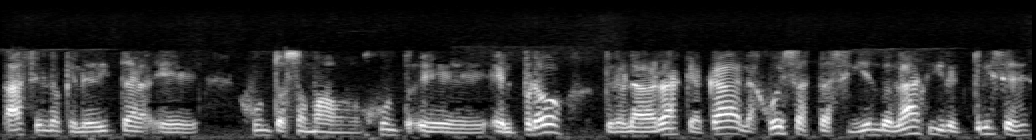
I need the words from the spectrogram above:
hacen lo que le dicta eh, juntos somos junto, eh, el PRO, pero la verdad es que acá la jueza está siguiendo las directrices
